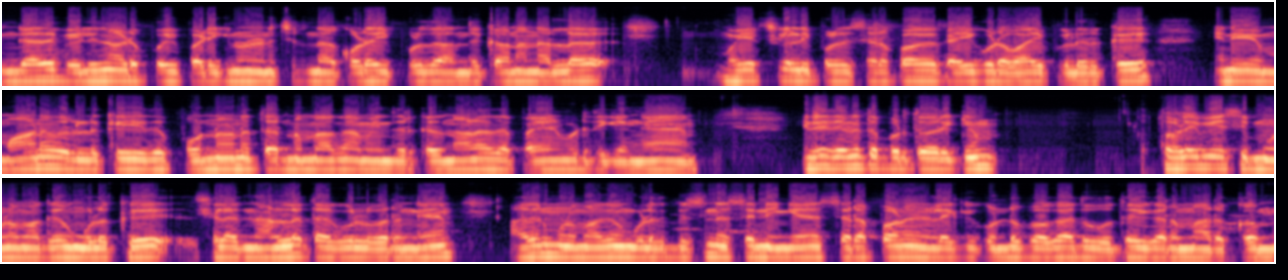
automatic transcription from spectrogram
எங்கேயாவது வெளிநாடு போய் படிக்கணும்னு நினைச்சிருந்தா கூட இப்பொழுது அதுக்கான நல்ல முயற்சிகள் இப்பொழுது சிறப்பாக கைகூட வாய்ப்புகள் இருக்கு. எனவே மாணவர்களுக்கு இது பொன்னான தருணமாக அமைந்திருக்கிறதுனால அதை பயன்படுத்திக்கங்க. இன்றைய தினத்தை பொறுத்த வரைக்கும் தொலைபேசி மூலமாக உங்களுக்கு சில நல்ல தகவல் வருங்க. அதன் மூலமாக உங்களது பிஸ்னஸை நீங்கள் சிறப்பான நிலைக்கு கொண்டு போக அது உதவிகரமாக இருக்கும்.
